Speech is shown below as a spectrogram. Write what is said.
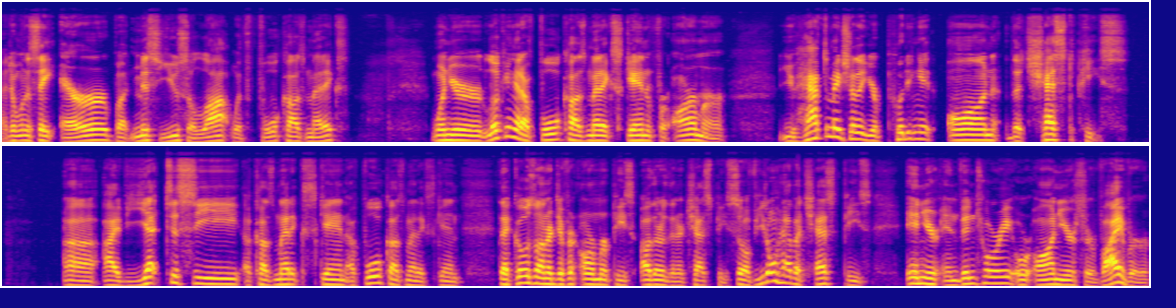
I don't want to say error, but misuse a lot with full cosmetics when you're looking at a full cosmetic skin for armor, you have to make sure that you're putting it on the chest piece. Uh, I've yet to see a cosmetic skin, a full cosmetic skin, that goes on a different armor piece other than a chest piece. So if you don't have a chest piece in your inventory or on your survivor,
